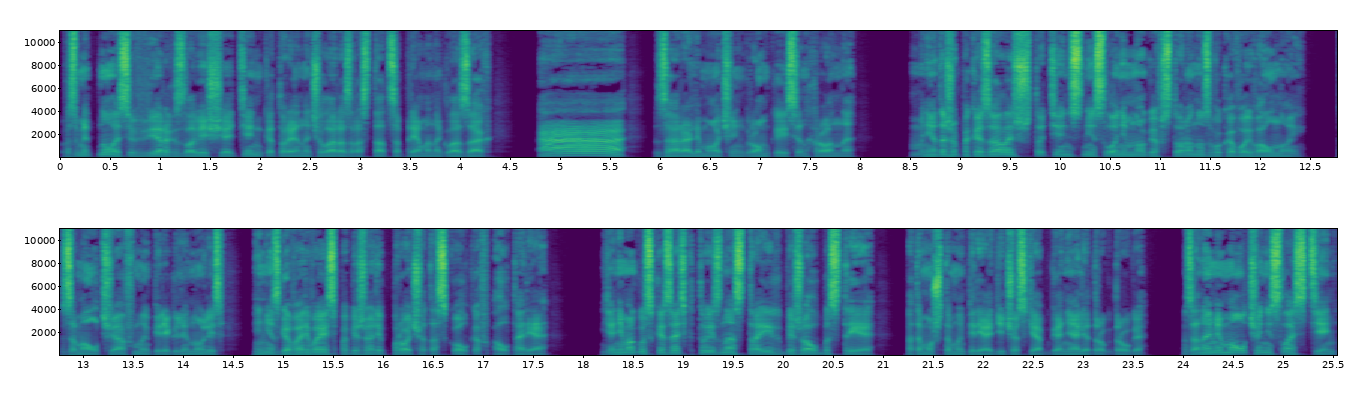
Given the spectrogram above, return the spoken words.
взметнулась вверх зловещая тень, которая начала разрастаться прямо на глазах. а, заорали мы очень громко и синхронно. Мне даже показалось, что тень снесло немного в сторону звуковой волной. Замолчав, мы переглянулись и, не сговариваясь, побежали прочь от осколков алтаря. Я не могу сказать, кто из нас троих бежал быстрее, потому что мы периодически обгоняли друг друга. За нами молча неслась тень,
